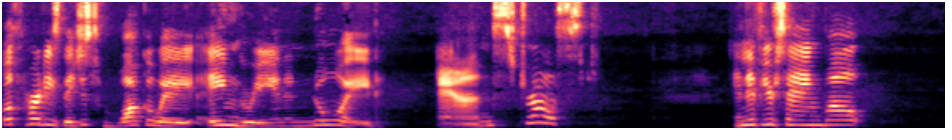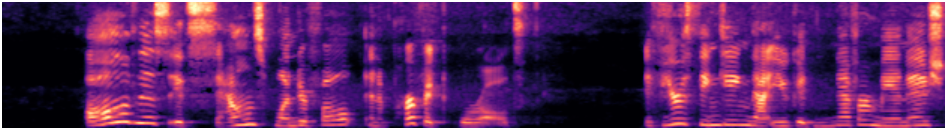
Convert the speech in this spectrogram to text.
Both parties, they just walk away angry and annoyed and stressed. And if you're saying, well, all of this, it sounds wonderful in a perfect world. If you're thinking that you could never manage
